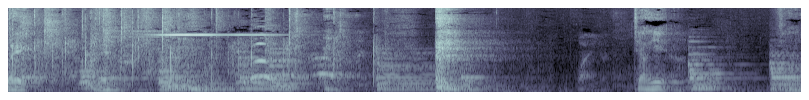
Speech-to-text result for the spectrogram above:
喂喂。江夜江夜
